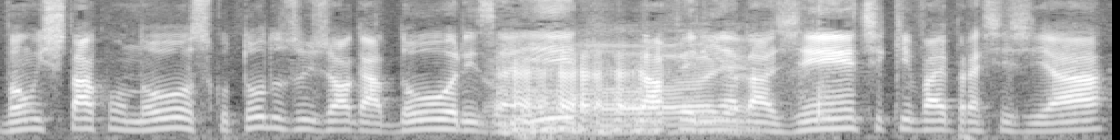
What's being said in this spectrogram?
Vão estar conosco todos os jogadores aí da feirinha da gente que vai prestigiar.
